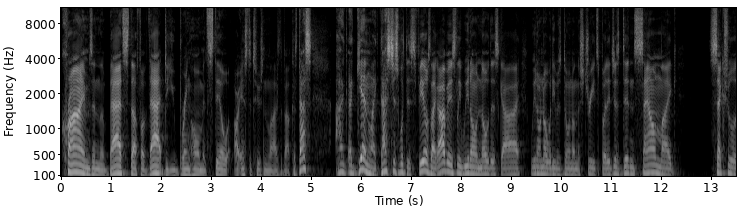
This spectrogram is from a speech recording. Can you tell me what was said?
crimes and the bad stuff of that do you bring home and still are institutionalized about? Because that's I, again, like that's just what this feels like. Obviously, we don't know this guy. We don't know what he was doing on the streets, but it just didn't sound like sexual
